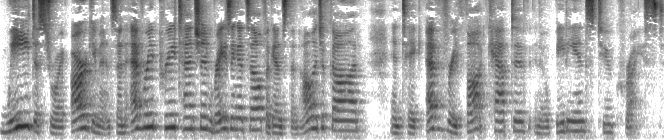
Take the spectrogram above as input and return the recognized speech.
We destroy arguments and every pretension raising itself against the knowledge of God and take every thought captive in obedience to Christ.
